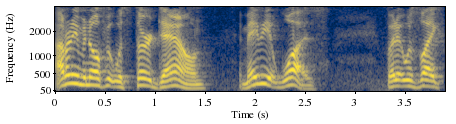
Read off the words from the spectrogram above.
I don't even know if it was third down. Maybe it was, but it was like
